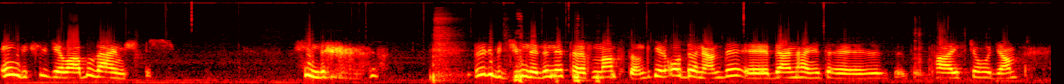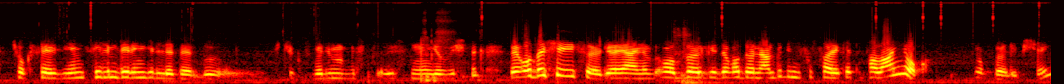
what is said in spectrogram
en güçlü cevabı vermiştir. Şimdi böyle bir cümlede ne tarafından tutalım. Bir kere o dönemde e, ben hani e, tarihçi hocam çok sevdiğim Selim Deringil'le de bu küçük bölüm üstüne yazıştık. Ve o da şeyi söylüyor yani o bölgede o dönemde bir nüfus hareketi falan yok. Yok böyle bir şey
